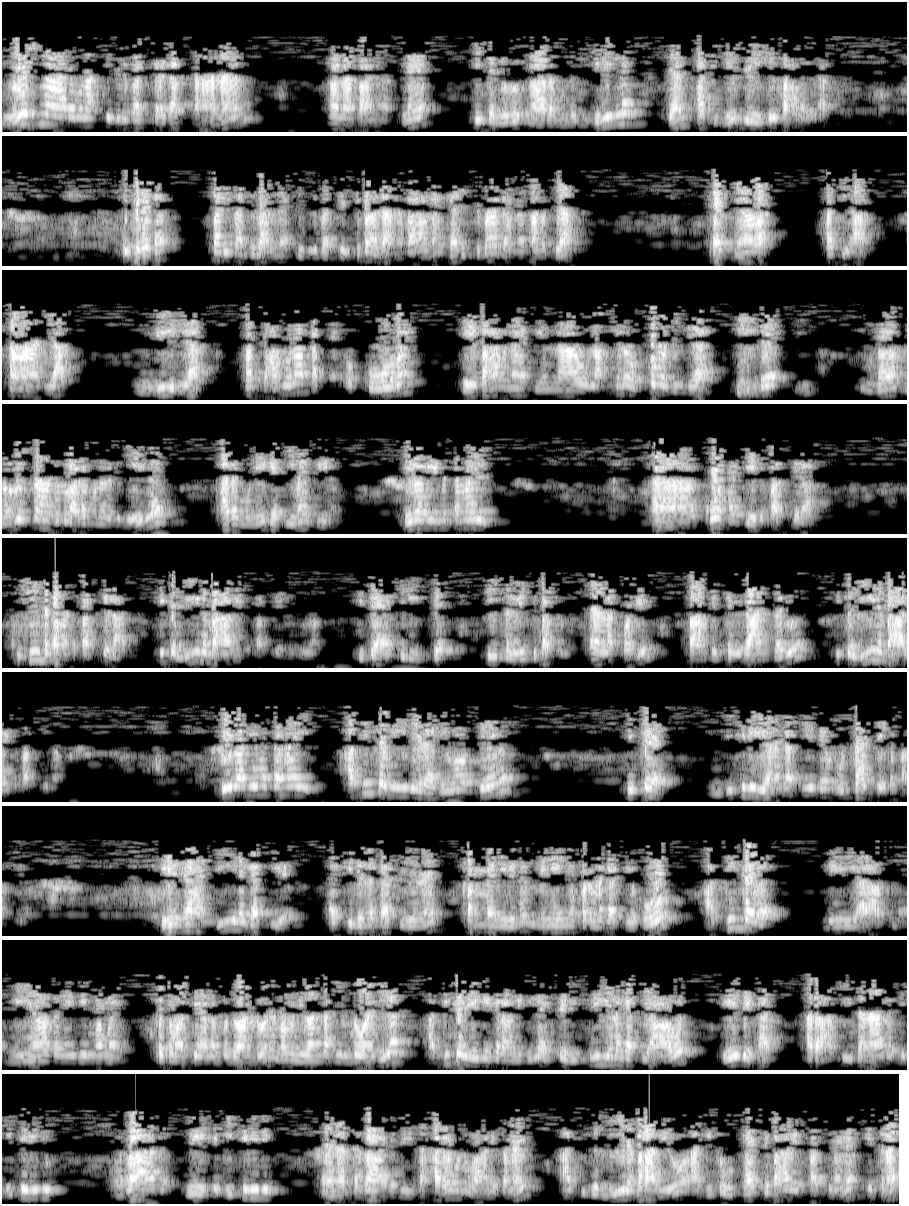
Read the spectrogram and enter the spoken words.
නුරුස්නාරමුණක් ඉදිරිපත් කරගත්තා නම් ආනාපානයක් නෑ. හිත නුරුස්නාරමුණ දිවිල්ල දැන් පටිගේ ද්වේෂේ පහළ වෙනවා. එතකොට පරිපන්ත ධර්මයක් ඉදිරිපත් වෙච්ච බව ගන්න. භාවනා කරිච්ච බව ගන්න සමථය. ප්‍රඥාව, සතිය, සමාධිය, වීර්යය, සද්ධා මොනක්ද? ඔක්කොම ඒ භාවනා කියනා වූ ලක්ෂණ ඔක්කොම දිගා හිත නොරුස්නාකල අරමුණකට ගිහිල්ලා අරමුණේ ගැටීමයි තියෙනවා. ඒ වගේම තමයි කෝහජයටපත් වෙලා කුසීතකමටපත් වෙලා හිත ලීන භාවයටපත් වෙනවා. හිත ඇකිලිච්ච සීතල වෙච්ච බසලක් වගේ පාපෙත් ගාන්දරුව හිත ලීන භාවයටපත් වෙනවා. ඒ වගේම තමයි අධික වීර්ය වැඩි වුණොත් එහෙම හිත විසිරී යන ගතියට උද්දච්චයටපත් වෙනවා. ඒ නිසා දීන ගතිය ඇකිලෙන පැකිලෙන කම්මැලි වෙන මෙනෙහින කරන ගතිය හෝ අධිකව මේ මේ ආසනයේදී මම ප්‍රථම ධ්‍යාන උපදවන්න ඕනේ මම නිවන් දකින්න ඕනේ කියලා අධික වේගය කරන්න කියලා එක විශ්‍රී යන ගතිය ආවොත් ඒ දෙකත් අර අතීතනාගත හිතවිලි රාග ද්වේෂ හිතවිලි නැත්නම් රාග ද්වේෂ අරමුණු වාගේ තමයි අධික ලීන භාවයෝ අධික උත්හාස භාවයට පත් වෙනම එතන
